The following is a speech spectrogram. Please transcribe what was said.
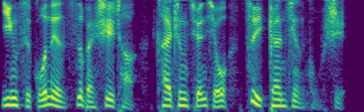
因此国内的资本市场堪称全球最干净的股市。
